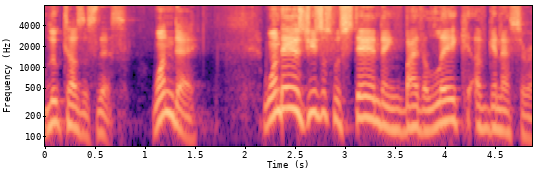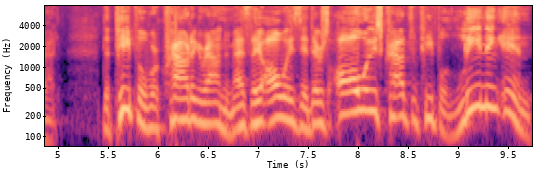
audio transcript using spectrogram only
Luke tells us this. One day, one day as Jesus was standing by the lake of Gennesaret, the people were crowding around him as they always did. There's always crowds of people leaning in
